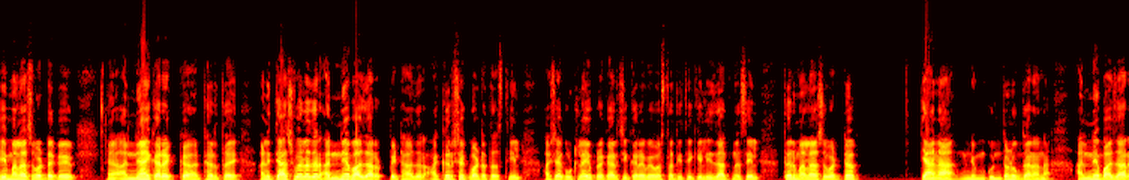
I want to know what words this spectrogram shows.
हे मला असं वाटतं की अन्यायकारक अ, ठरतं आहे आणि त्याच वेळेला जर अन्य बाजारपेठा जर आकर्षक वाटत असतील अशा कुठल्याही प्रकारची करव्यवस्था तिथे केली जात नसेल तर मला असं वाटतं त्यांना म्हणजे गुंतवणूकदारांना अन्य बाजार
